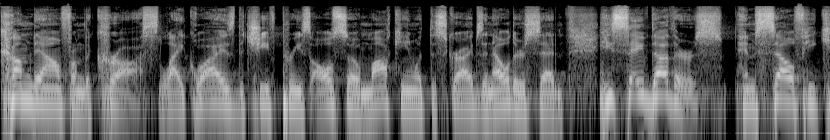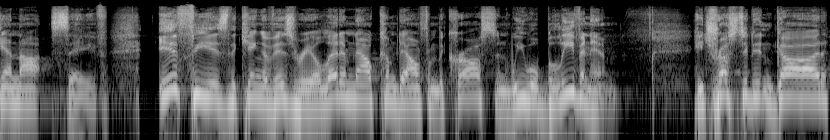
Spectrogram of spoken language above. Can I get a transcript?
come down from the cross. Likewise, the chief priests also, mocking with the scribes and elders, said, He saved others, himself he cannot save. If he is the king of Israel, let him now come down from the cross, and we will believe in him. He trusted in God,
